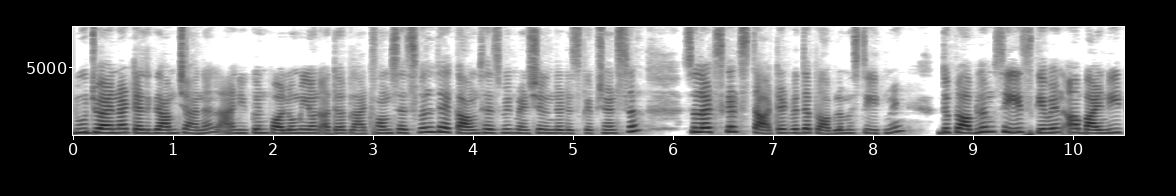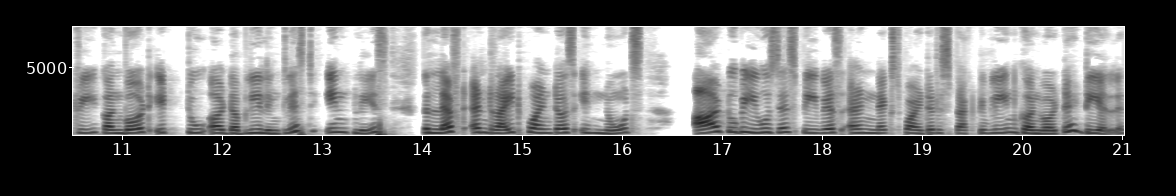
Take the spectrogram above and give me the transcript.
do join our telegram channel and you can follow me on other platforms as well. The accounts has been mentioned in the description itself. So let's get started with the problem statement. The problem says given a binary tree convert it to a doubly linked list. In place the left and right pointers in nodes are to be used as previous and next pointer respectively in converted dll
